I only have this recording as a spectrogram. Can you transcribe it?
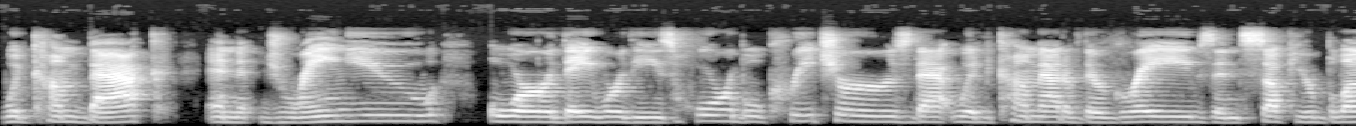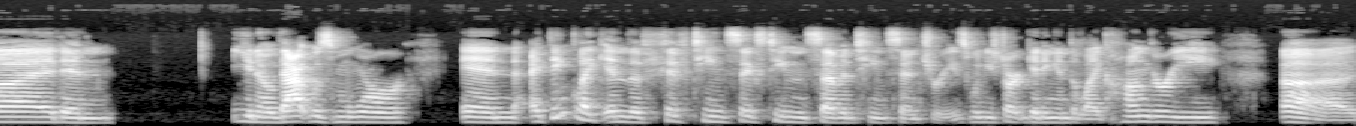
would come back and drain you or they were these horrible creatures that would come out of their graves and suck your blood and you know that was more in I think like in the 15, 16, and 17 centuries when you start getting into like Hungary, uh,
